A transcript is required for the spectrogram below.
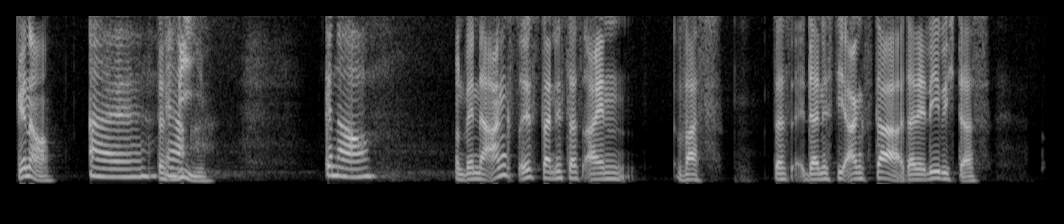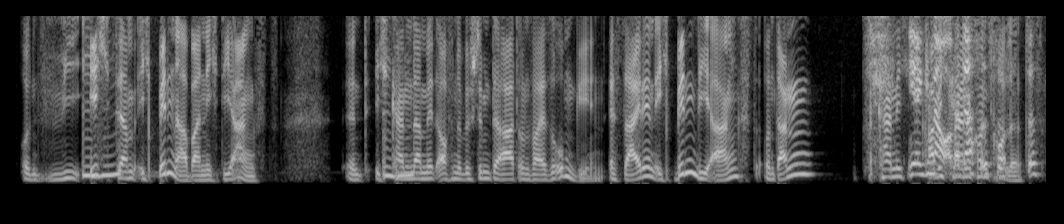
Genau. Äh, das ja. Wie. Genau. Und wenn da Angst ist, dann ist das ein was. Das, dann ist die Angst da, dann erlebe ich das. Und wie mhm. ich, ich bin aber nicht die Angst. Und ich mhm. kann damit auf eine bestimmte Art und Weise umgehen. Es sei denn, ich bin die Angst und dann kann ich, ja, genau, ich keine aber das Kontrolle. Ist das,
